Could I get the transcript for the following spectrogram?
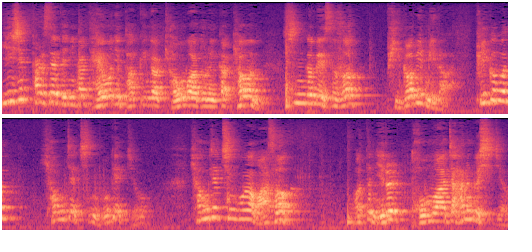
28세 되니까 대원이 바뀌니까 경호가 들어오니까 경은 신금에 있어서 비겁입니다. 비겁은 형제 친구겠죠. 형제 친구가 와서 어떤 일을 도모하자 하는 것이죠.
